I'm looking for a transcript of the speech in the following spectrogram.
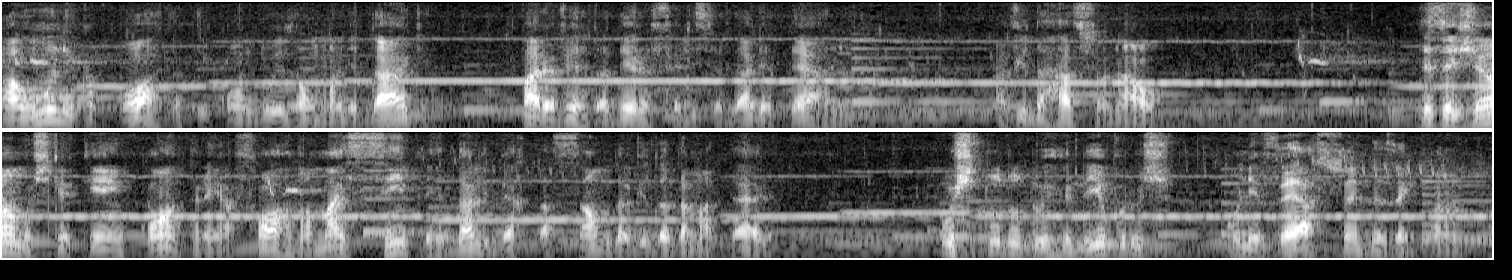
a única porta que conduz a humanidade para a verdadeira felicidade eterna, a vida racional Desejamos que aqui encontrem a forma mais simples da libertação da vida da matéria, o estudo dos livros Universo em Desencanto.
